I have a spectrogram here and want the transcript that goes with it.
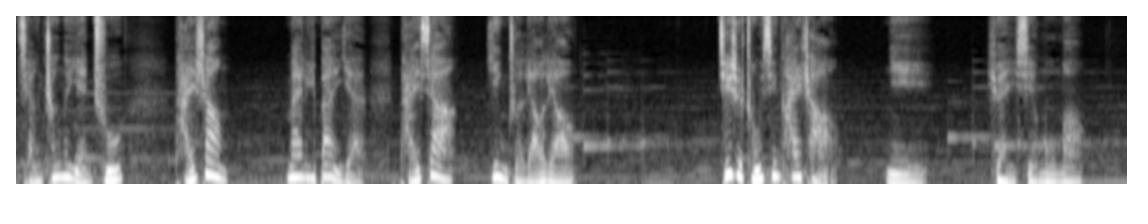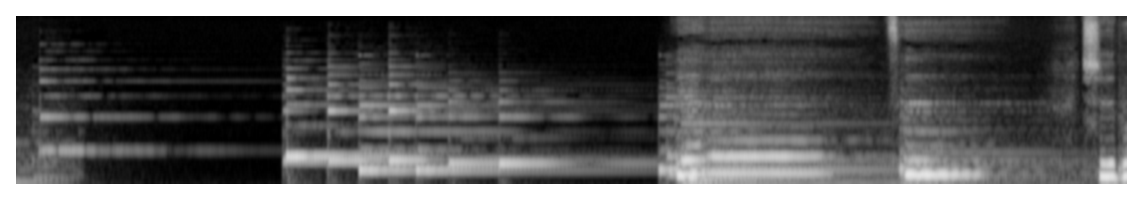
强撑的演出，台上卖力扮演，台下应者寥寥。即使重新开场，你愿意谢幕吗？是不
